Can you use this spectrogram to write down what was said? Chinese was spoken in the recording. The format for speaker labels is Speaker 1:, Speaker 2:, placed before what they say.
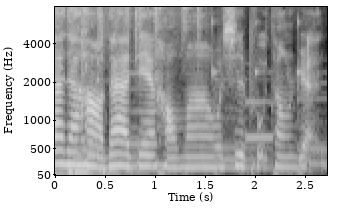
Speaker 1: 大家好，大家今天好吗？我是普通人。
